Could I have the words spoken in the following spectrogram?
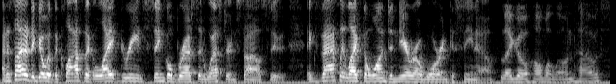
I decided to go with the classic light green single breasted Western style suit, exactly like the one De Niro wore in Casino. Lego Home Alone house.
